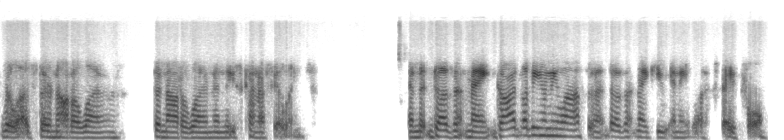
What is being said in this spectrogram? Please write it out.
realize they're not alone. They're not alone in these kind of feelings. And it doesn't make God love you any less, and it doesn't make you any less faithful.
